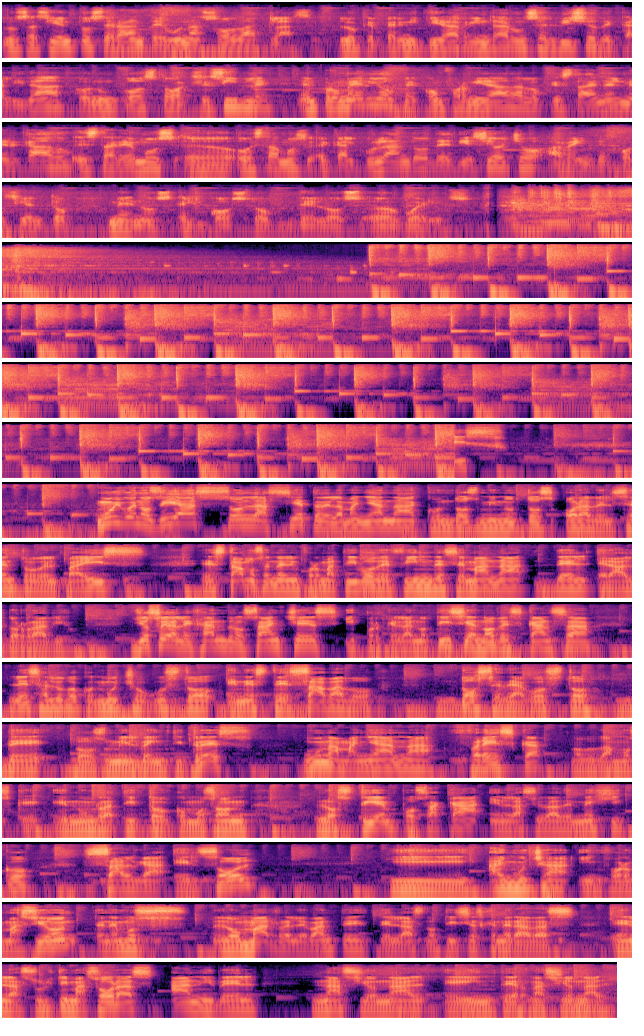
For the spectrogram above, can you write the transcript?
Los asientos serán de una sola clase, lo que permitirá brindar un servicio de calidad con un costo accesible. En promedio, de conformidad a lo que está en el mercado, estaremos eh, o estamos eh, calculando de 18 a 20% menos el costo de los eh, vuelos. Muy buenos días, son las 7 de la mañana con dos minutos hora del centro del país. Estamos en el informativo de fin de semana del Heraldo Radio. Yo soy Alejandro Sánchez y porque la noticia no descansa, les saludo con mucho gusto en este sábado 12 de agosto de 2023. Una mañana fresca, no dudamos que en un ratito como son los tiempos acá en la Ciudad de México salga el sol y hay mucha información. Tenemos lo más relevante de las noticias generadas en las últimas horas a nivel nacional e internacional.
